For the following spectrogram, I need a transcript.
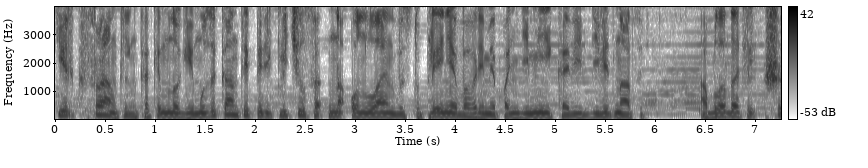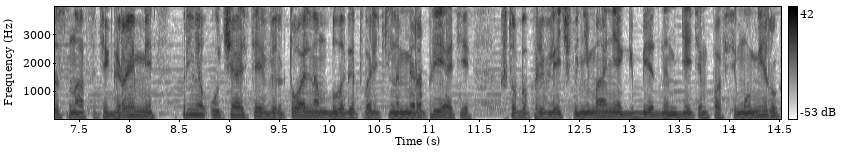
Кирк Франклин, как и многие музыканты, переключился на онлайн-выступления во время пандемии COVID-19 – обладатель 16 Грэмми, принял участие в виртуальном благотворительном мероприятии, чтобы привлечь внимание к бедным детям по всему миру,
